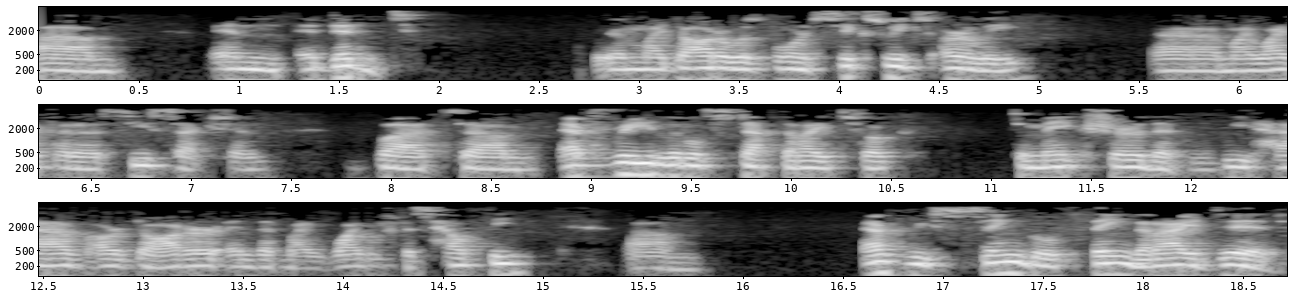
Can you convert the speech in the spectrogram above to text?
Um, and it didn't. my daughter was born six weeks early. Uh, my wife had a C-section, but um, every little step that I took to make sure that we have our daughter and that my wife is healthy, um, every single thing that I did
